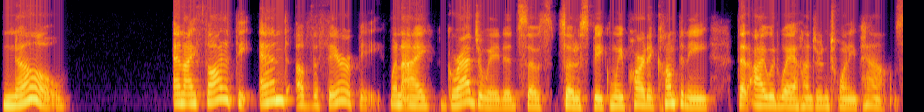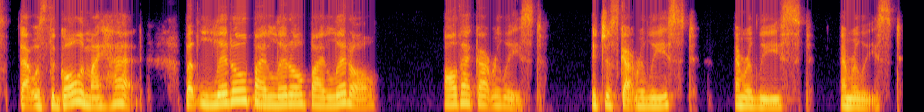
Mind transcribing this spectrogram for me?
No. And I thought at the end of the therapy, when I graduated, so so to speak, when we parted company, that I would weigh 120 pounds. That was the goal in my head. But little by mm. little by little, all that got released. It just got released and released and released.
